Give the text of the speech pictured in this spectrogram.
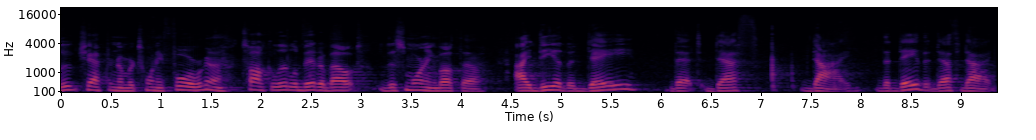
Luke chapter number 24. We're going to talk a little bit about this morning about the idea the day that death died. The day that death died.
